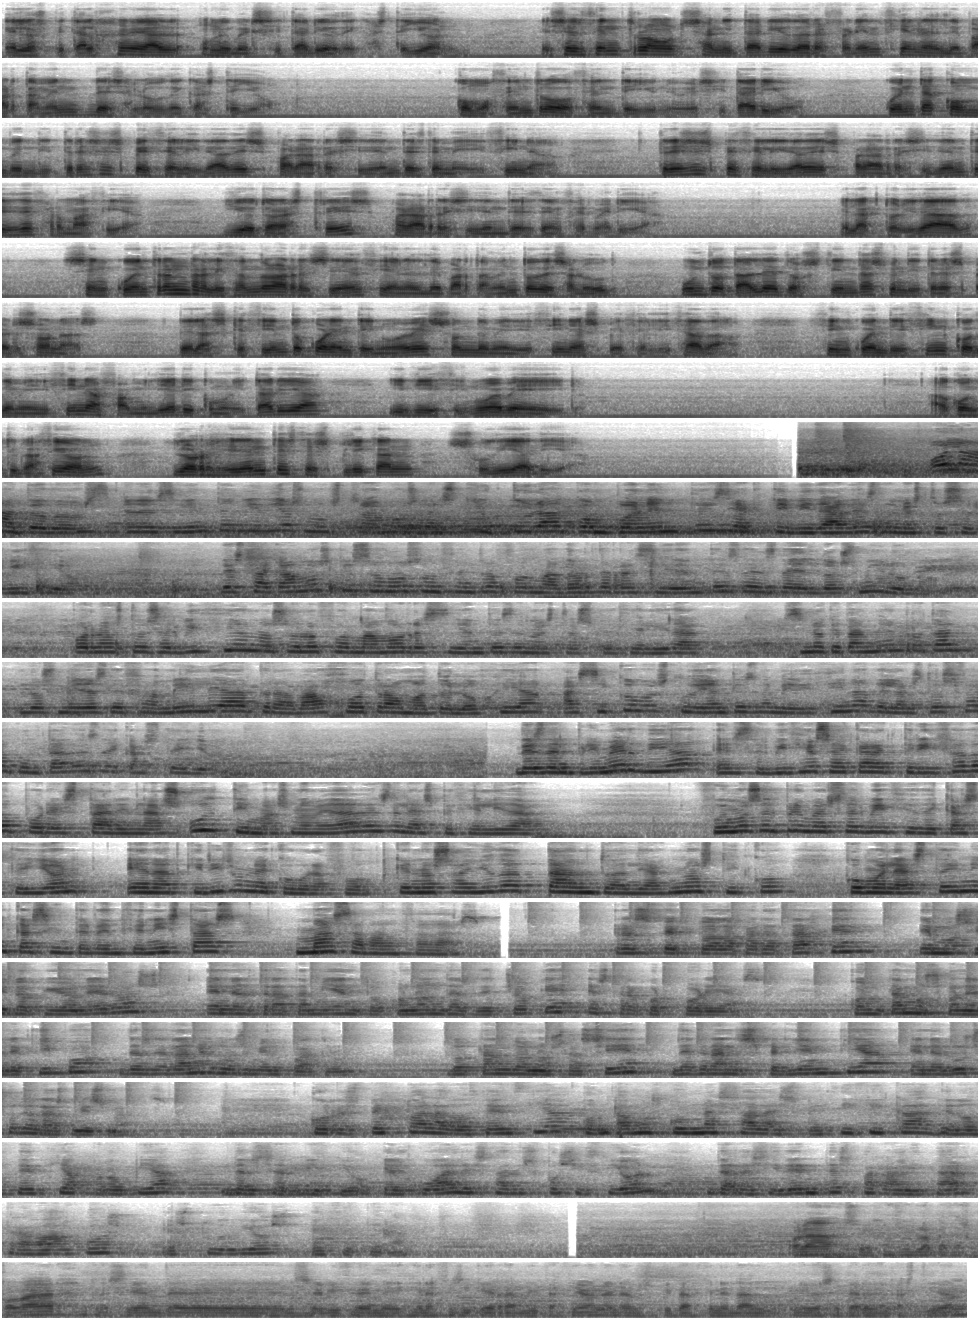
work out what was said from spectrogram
El Hospital General Universitario de Castellón es el centro sanitario de referencia en el Departamento de Salud de Castellón. Como centro docente y universitario, cuenta con 23 especialidades para residentes de medicina, 3 especialidades para residentes de farmacia y otras 3 para residentes de enfermería. En la actualidad, se encuentran realizando la residencia en el Departamento de Salud un total de 223 personas, de las que 149 son de medicina especializada, 55 de medicina familiar y comunitaria y 19 EIR. A continuación, los residentes te explican su día a día. Hola a todos, en el siguiente vídeo os mostramos la estructura, componentes y actividades de nuestro servicio. Destacamos que somos un centro formador de residentes desde el 2001. Por nuestro servicio no solo formamos residentes de nuestra especialidad, sino que también rotan los miles de familia, trabajo, traumatología, así como estudiantes de medicina de las dos facultades de Castellón. Desde el primer día, el servicio se ha caracterizado por estar en las últimas novedades de la especialidad. Fuimos el primer servicio de Castellón en adquirir un ecógrafo, que nos ayuda tanto al diagnóstico como en las técnicas intervencionistas más avanzadas. Respecto al aparataje, hemos sido pioneros en el tratamiento con ondas de choque extracorpóreas. Contamos con el equipo desde el año 2004, dotándonos así de gran experiencia en el uso de las mismas. Con respecto a la docencia, contamos con una sala específica de docencia propia del servicio, el cual está a disposición de residentes para realizar trabajos, estudios, etc. Hola, soy Jesús López Escobar, residente del Servicio de Medicina Física y Rehabilitación en el Hospital General Universitario de Castellón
